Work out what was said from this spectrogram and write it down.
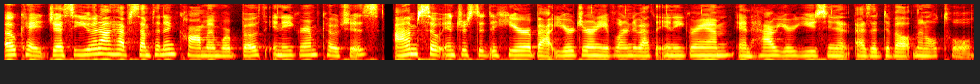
Okay, Jesse, you and I have something in common. We're both Enneagram coaches. I'm so interested to hear about your journey of learning about the Enneagram and how you're using it as a developmental tool.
